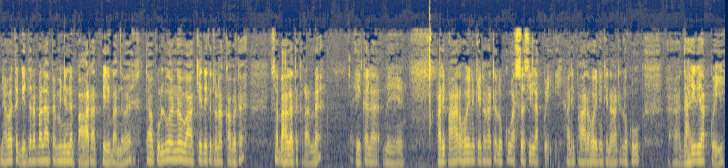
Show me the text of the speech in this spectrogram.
නැවත gedara බලා පැමිණෙන පාරත් පිළිබඳව තව පුළුවන් නම් වාක්‍ය දෙක තුනක් අපට සභාගත කරන්න ඒකල මේ හරි පාර හොයන කෙනාට ලොකු අස්වැසිල්ලක් වෙයි. හරි පාර හොයන කෙනාට ලොකු ධෛර්යයක් වෙයි.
